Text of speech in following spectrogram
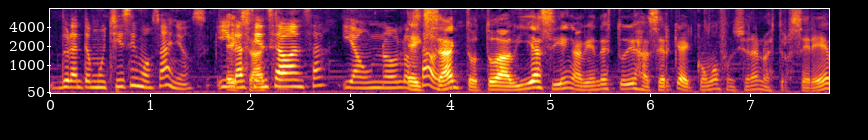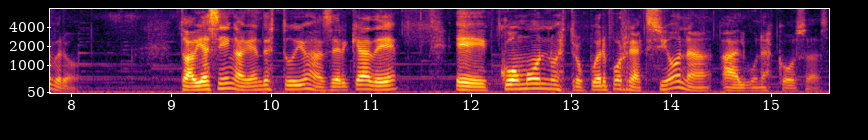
durante muchísimos años y la ciencia avanza y aún no lo Exacto, todavía siguen habiendo estudios acerca de cómo funciona nuestro cerebro. Todavía siguen habiendo estudios acerca de eh, cómo nuestro cuerpo reacciona a algunas cosas.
